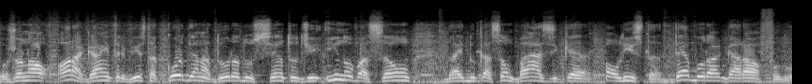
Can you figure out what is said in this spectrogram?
o jornal Hora H entrevista a coordenadora do Centro de Inovação da Educação Básica Paulista, Débora Garófalo.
